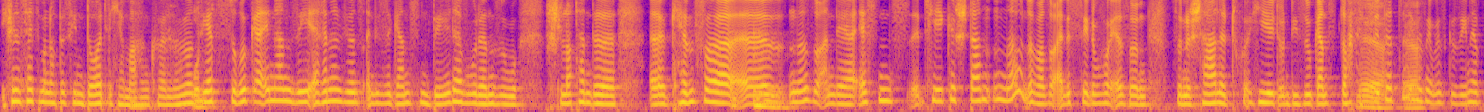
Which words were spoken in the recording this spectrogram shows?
Ich finde, das hätte man noch ein bisschen deutlicher machen können. Wenn wir uns Und- jetzt zurückerinnern, erinnern wir uns an diese ganzen Bilder, wo dann so schlotternde äh, Kämpfer äh, ne, so an der Essenstheke standen. Ne? Und da war so eine Szene, wo er so, ein, so eine Schale hielt und die so ganz doll Ja, zitterte. ja. Ich weiß nicht, ob ihr es gesehen habt.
